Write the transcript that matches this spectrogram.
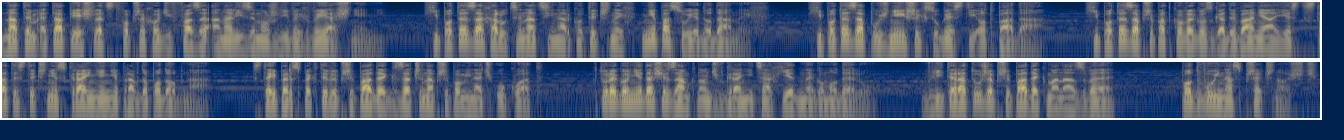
Na tym etapie śledztwo przechodzi w fazę analizy możliwych wyjaśnień. Hipoteza halucynacji narkotycznych nie pasuje do danych. Hipoteza późniejszych sugestii odpada. Hipoteza przypadkowego zgadywania jest statystycznie skrajnie nieprawdopodobna. Z tej perspektywy przypadek zaczyna przypominać układ, którego nie da się zamknąć w granicach jednego modelu. W literaturze przypadek ma nazwę podwójna sprzeczność.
